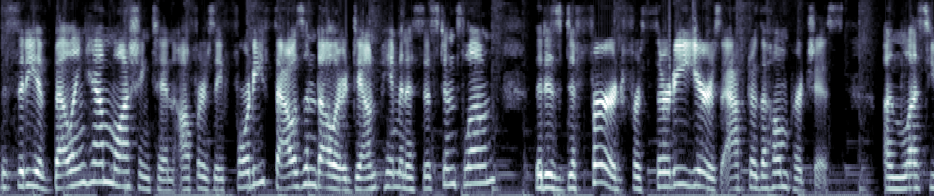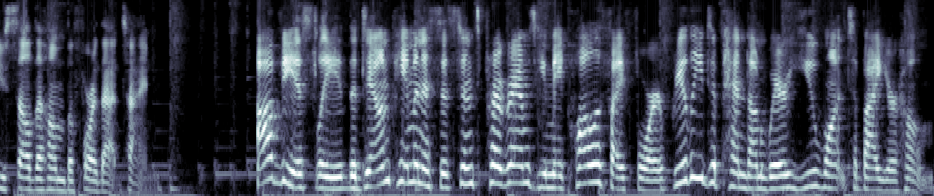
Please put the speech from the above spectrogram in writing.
the City of Bellingham, Washington offers a $40,000 down payment assistance loan that is deferred for 30 years after the home purchase, unless you sell the home before that time. Obviously, the down payment assistance programs you may qualify for really depend on where you want to buy your home.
